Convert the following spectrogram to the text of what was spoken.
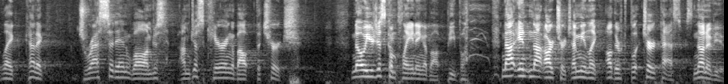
like kind of dress it in. Well, I'm just I'm just caring about the church. No, you're just complaining about people. not in not our church. I mean like other church pastors. None of you.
